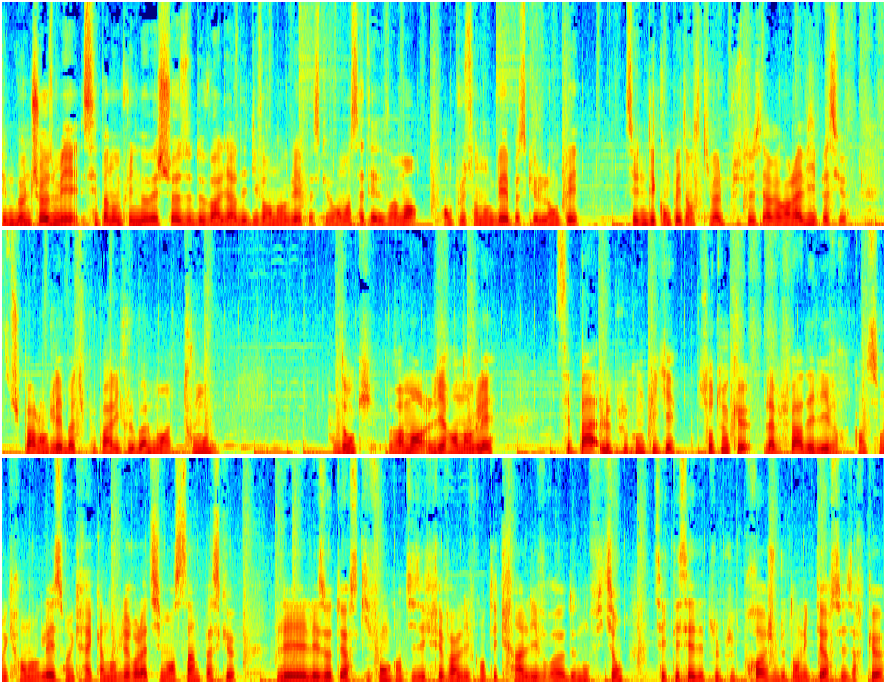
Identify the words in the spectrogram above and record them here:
une bonne chose, mais c'est pas non plus une mauvaise chose de devoir lire des livres en anglais, parce que vraiment, ça t'aide vraiment en plus en anglais, parce que l'anglais, c'est une des compétences qui va le plus te servir dans la vie, parce que si tu parles anglais, bah, tu peux parler globalement à tout le monde. Donc vraiment, lire en anglais, c'est pas le plus compliqué. Surtout que la plupart des livres, quand ils sont écrits en anglais, ils sont écrits avec un anglais relativement simple parce que les, auteurs, ce qu'ils font quand ils écrivent un livre, quand tu écris un livre de non-fiction, c'est que tu essaies d'être le plus proche de ton lecteur. C'est-à-dire que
